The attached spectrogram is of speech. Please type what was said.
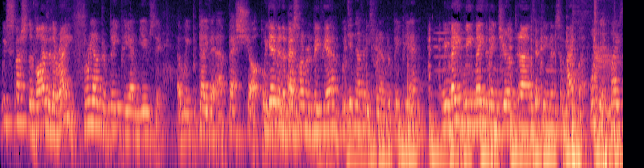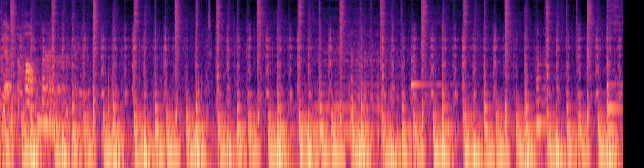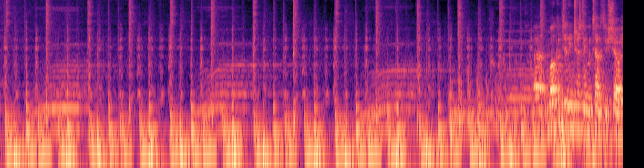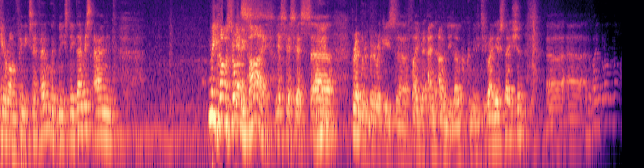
We smashed the vibe of the rave. 300 BPM music, and we gave it our best shot. but We gave it the best 100 BPM. We didn't have any 300 BPM. We made we made them endure uh, 15 minutes of magma. Wasn't it amazing? Yeah, apart from the magma. Welcome to the Interesting Alternative Show here on Phoenix FM with me, Steve Davis, and Me, Kavus Torabi, yes, hi. yes, yes, yes. Uh, Brentwood and Billericay's uh, favourite and only local community radio station, uh, uh, and available online.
